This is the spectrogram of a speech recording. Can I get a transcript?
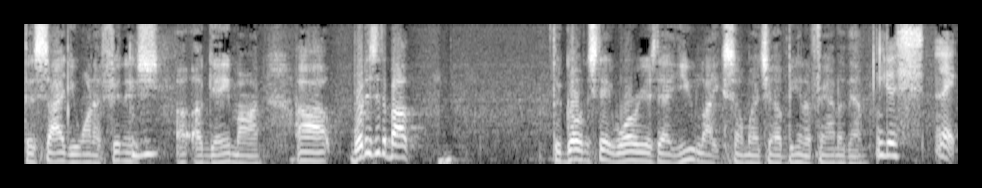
the side you want to finish a, a game on. Uh, what is it about the Golden State Warriors that you like so much? Uh, being a fan of them. just like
